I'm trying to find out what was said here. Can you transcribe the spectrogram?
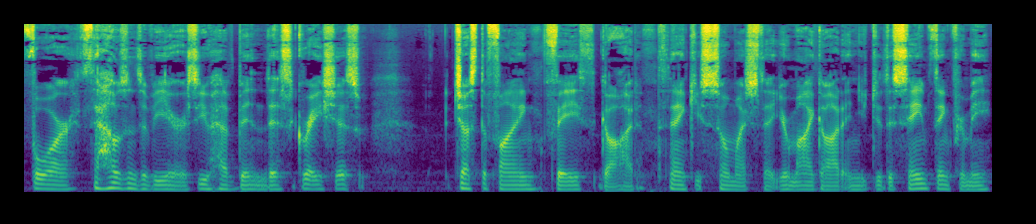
for thousands of years, you have been this gracious, justifying faith God. Thank you so much that you're my God and you do the same thing for me.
